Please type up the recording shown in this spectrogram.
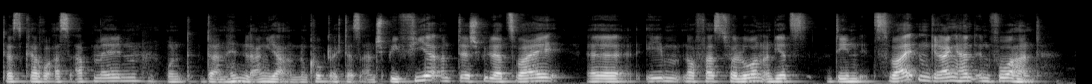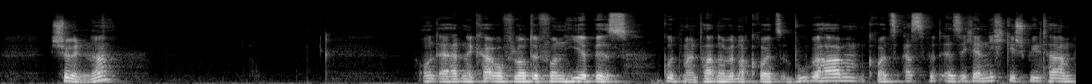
das Karo Ass abmelden und dann hinlangen. Ja, und nun guckt euch das an. Spiel 4 und der Spieler 2 äh, eben noch fast verloren, und jetzt den zweiten Granghand in Vorhand. Schön, ne? und er hat eine Karo-Flotte von hier bis. Gut, mein Partner wird noch Kreuz Bube haben, Kreuz Ass wird er sicher nicht gespielt haben,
